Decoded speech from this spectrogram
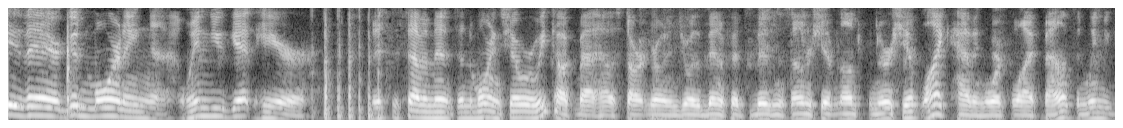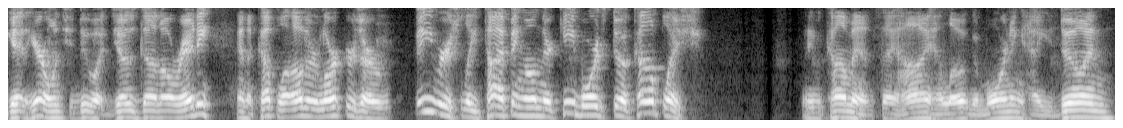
Hey there, good morning. When you get here, this is seven minutes in the morning show where we talk about how to start, grow, and enjoy the benefits of business ownership and entrepreneurship, like having work life balance. And when you get here, I want you to do what Joe's done already, and a couple of other lurkers are feverishly typing on their keyboards to accomplish. Leave a comment, say hi, hello, good morning, how you doing?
